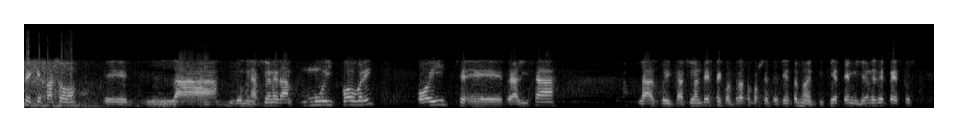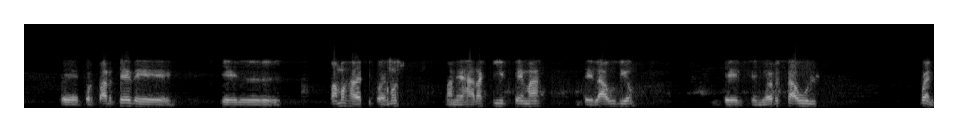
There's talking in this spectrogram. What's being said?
sé qué pasó, eh, la iluminación era muy pobre. Hoy se realiza la adjudicación de este contrato por 797 millones de pesos eh, por parte de el vamos a ver si podemos manejar aquí el tema del audio del señor Saúl. Bueno,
